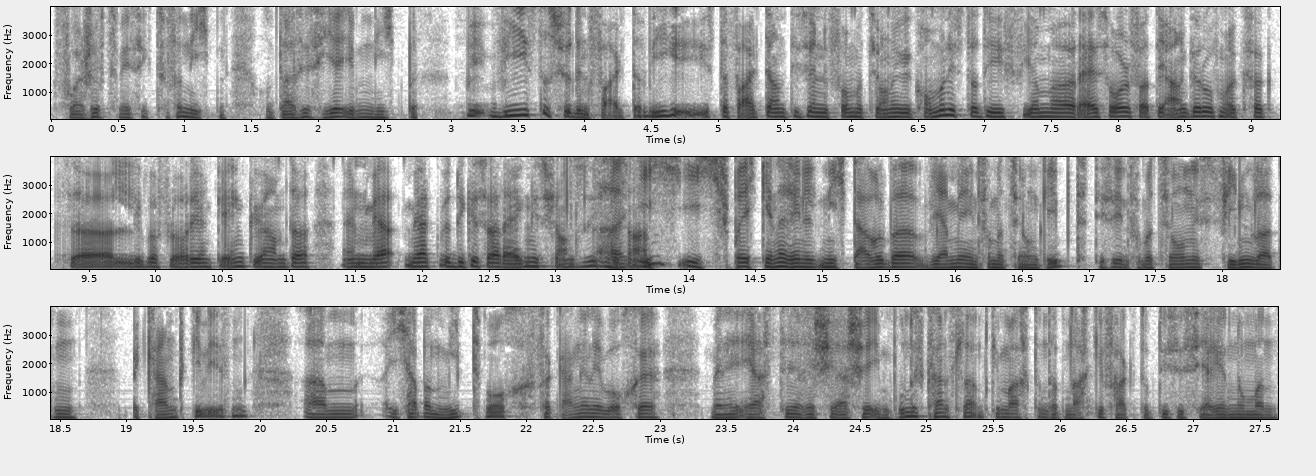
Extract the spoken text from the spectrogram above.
vorschriftsmäßig zu vernichten. Und das ist hier eben nicht wie, wie, ist das für den Falter? Wie ist der Falter an diese Informationen gekommen? Ist da die Firma Reiswolf, hat die angerufen und gesagt, äh, lieber Florian Klenk, wir haben da ein mer merkwürdiges Ereignis, schauen Sie sich das äh, an. Ich, ich spreche generell nicht darüber, wer mir Informationen gibt. Diese Information ist vielen Leuten bekannt gewesen. Ähm, ich habe am Mittwoch vergangene Woche meine erste Recherche im Bundeskanzleramt gemacht und habe nachgefragt, ob diese Seriennummern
